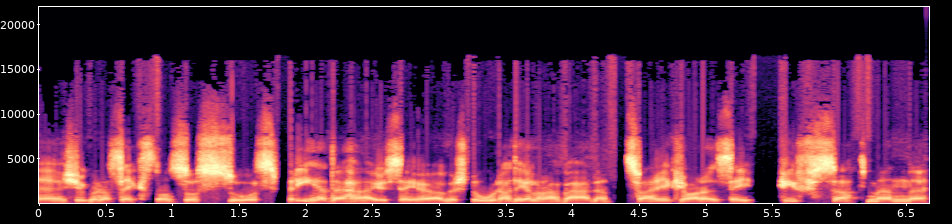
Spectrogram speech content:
eh, 2016 så, så spred det här ju sig över stora delar av världen. Sverige klarade sig hyfsat men eh,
